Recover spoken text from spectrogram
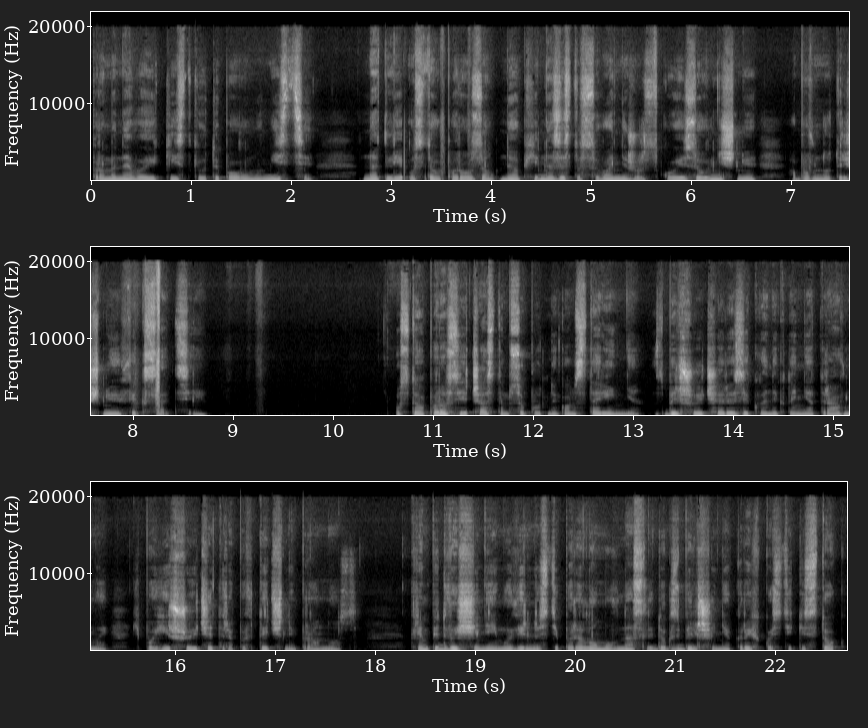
променевої кістки у типовому місці на тлі остеопорозу необхідне застосування жорсткої зовнішньої або внутрішньої фіксації. Остеопороз є частим супутником старіння, збільшуючи ризик виникнення травми і погіршуючи терапевтичний прогноз. Крім підвищення ймовірності перелому внаслідок збільшення крихкості кісток,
